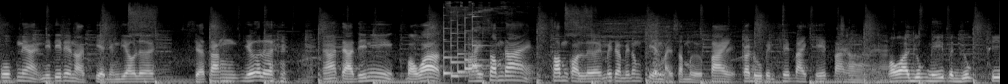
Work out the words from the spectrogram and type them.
ปุ๊บเนี่ยนิดๆหน่อยๆเปลี่ยนอย่างเดียวเลย เสียตังค์เยอะเลยนะแต่ที่นี่บอกว่า ไปซ่อมได้ซ่อมก่อนเลย ไม่จำเป็นต้องเปลี่ยนใหม่เสมอไป ก็ดูเป็นเคส by เคสไปใช่นะฮะเพราะว่ายุคนี้เป็นยุคที่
